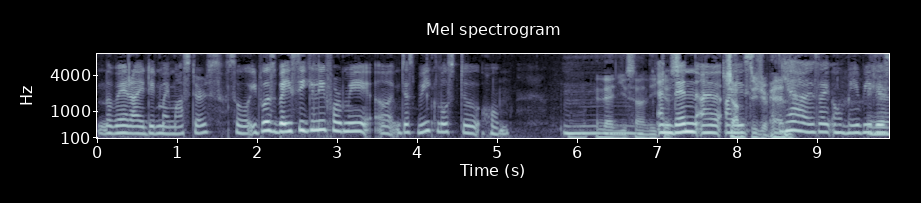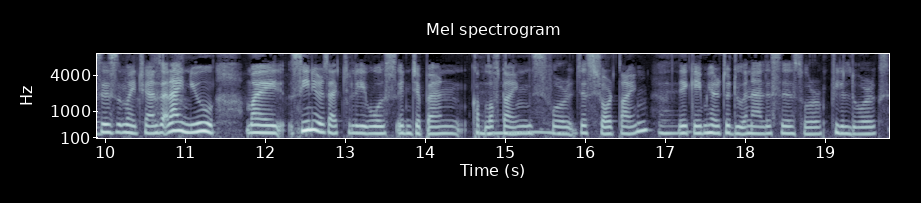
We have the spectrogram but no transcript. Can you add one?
where I did my masters. So it was basically for me uh, just be close to home. Mm. and then you suddenly and just then I, I to Japan. yeah, I was like, oh, maybe this is my chance. And I knew my seniors actually was in Japan a couple of times for just short time. Mm. They came here to do analysis or field works.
